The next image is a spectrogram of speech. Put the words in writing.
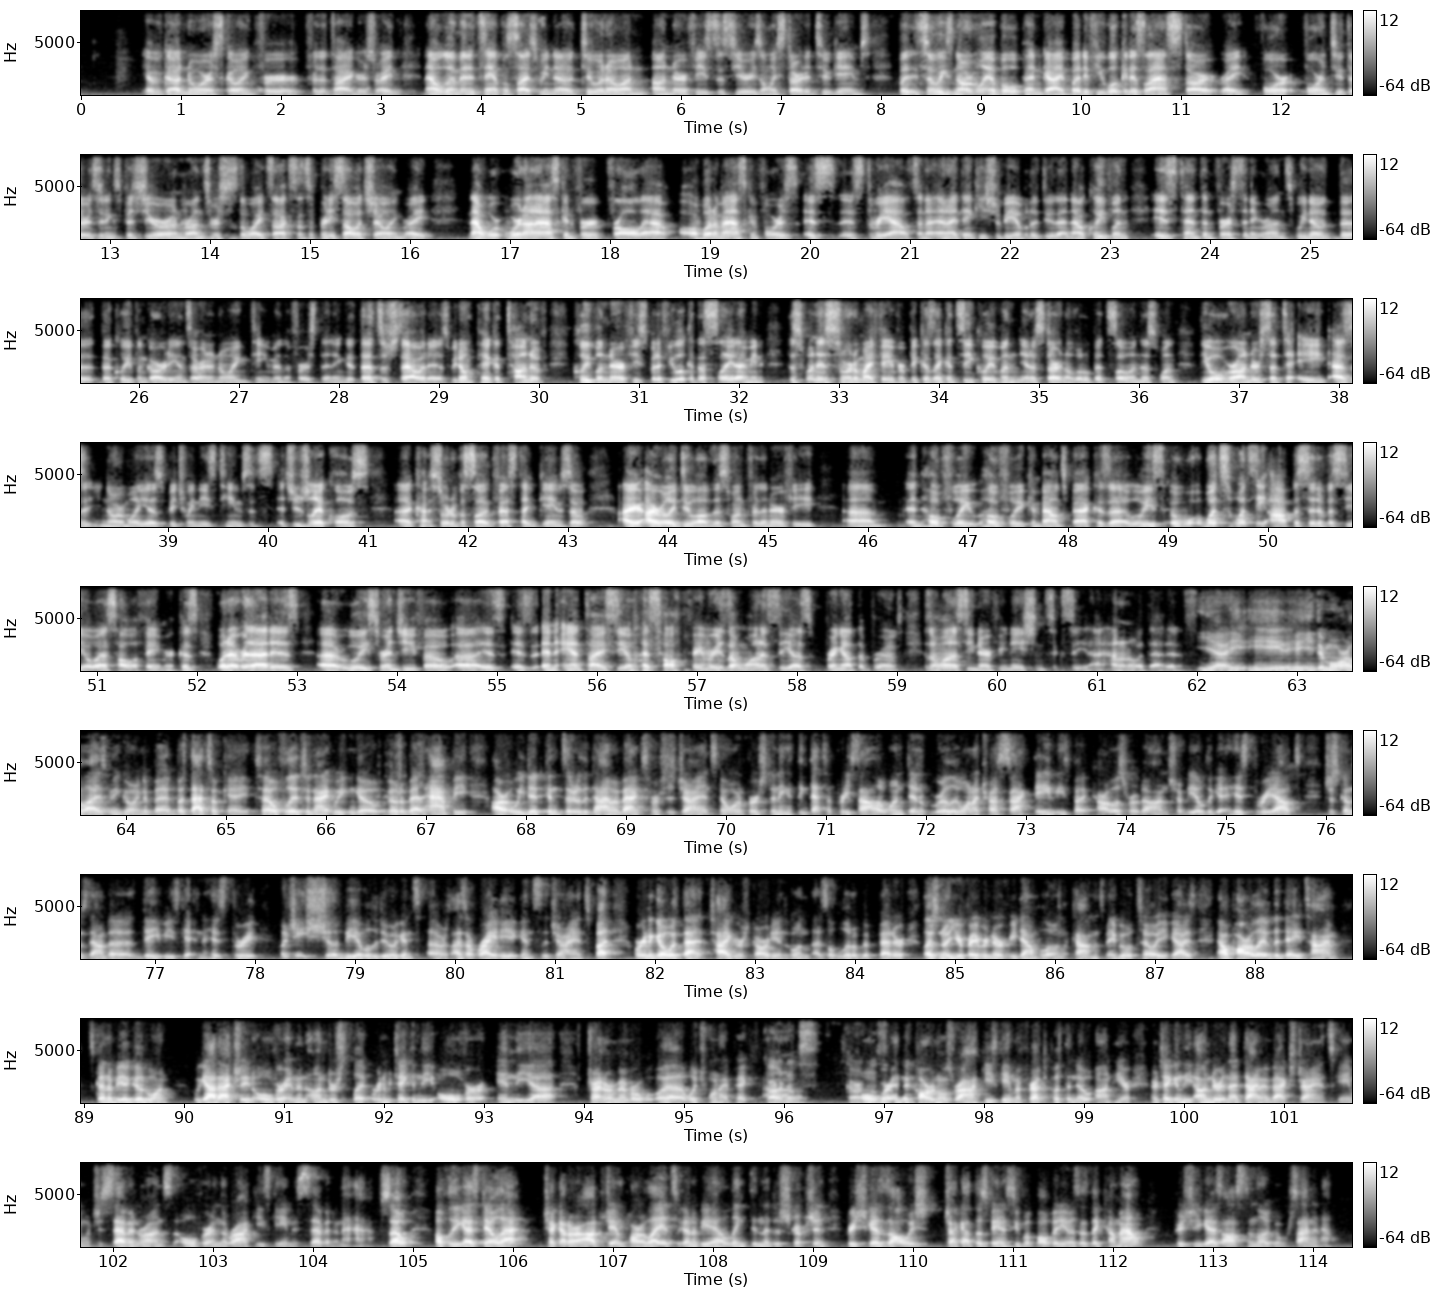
Yeah, we've got Norris going for for the Tigers, right? Now, limited sample size, we know 2 and 0 on, on Nerfies this year. He's only started two games. But so he's normally a bullpen guy. But if you look at his last start, right? Four four and two thirds innings pitched, zero runs versus the White Sox. That's a pretty solid showing, right? Now we're, we're not asking for for all that. What I'm asking for is is, is three outs, and, and I think he should be able to do that. Now Cleveland is tenth in first inning runs. We know the the Cleveland Guardians are an annoying team in the first inning. That's just how it is. We don't pick a ton of Cleveland Nerfies, but if you look at the slate, I mean, this one is sort of my favorite because I could see Cleveland, you know, starting a little bit slow in this one. The over under set to eight, as it normally is between these teams. It's it's usually a close, uh, sort of a slugfest type game. So I I really do love this one for the Nerfy. Um, and hopefully, hopefully, you can bounce back because uh, Luis, uh, what's what's the opposite of a COS Hall of Famer? Because whatever that is, uh, Luis Rengifo uh, is is an anti COS Hall of Famer. He doesn't want to see us bring out the brooms. He doesn't want to see Nerfy Nation succeed. I, I, don't know what that is. Yeah, he he he demoralized me going to bed, but that's okay. So hopefully tonight we can go go to bed happy. Our, we did consider the Diamondbacks versus Giants. No one first inning. I think that's a pretty solid one. Didn't really want to trust Zach Davies, but Carlos Rodon should be able to get his three outs. Just comes comes down to Davies getting his three, which he should be able to do against uh, as a righty against the Giants. But we're going to go with that Tigers Guardians one as a little bit better. Let us know your favorite nerfy down below in the comments. Maybe we'll tell you guys. Now, parlay of the daytime, it's going to be a good one. We got actually an over and an under split. We're going to be taking the over in the. Uh, trying to remember uh, which one I picked. Cardinals. Uh, Cardinals. over in the Cardinals Rockies game. I forgot to put the note on here. They're taking the under in that Diamondbacks Giants game, which is seven runs. The over in the Rockies game is seven and a half. So hopefully you guys tail that. Check out our OddsJam parlay. It's going to be uh, linked in the description. Appreciate you guys as always. Check out those fantasy football videos as they come out. Appreciate you guys, Austin Logan. We're signing out.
